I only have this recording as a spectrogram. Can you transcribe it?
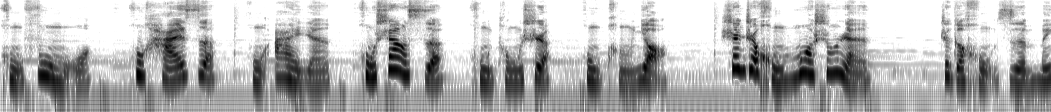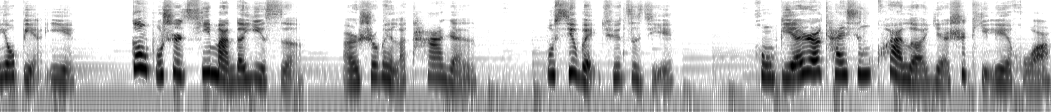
哄父母，哄孩子，哄爱人，哄上司，哄同事，哄朋友，甚至哄陌生人。这个“哄”字没有贬义，更不是欺瞒的意思，而是为了他人，不惜委屈自己，哄别人开心快乐也是体力活，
